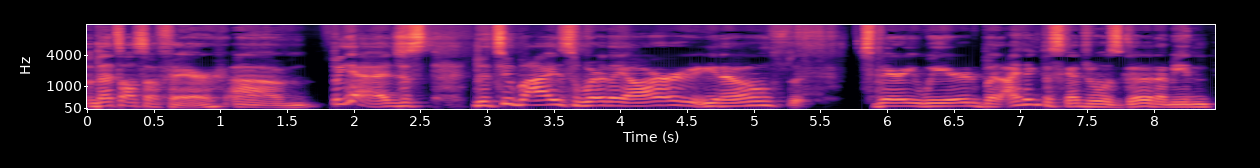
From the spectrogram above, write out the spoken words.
That's also fair. Um, but yeah, just the two byes where they are, you know, it's very weird, but I think the schedule is good. I mean,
